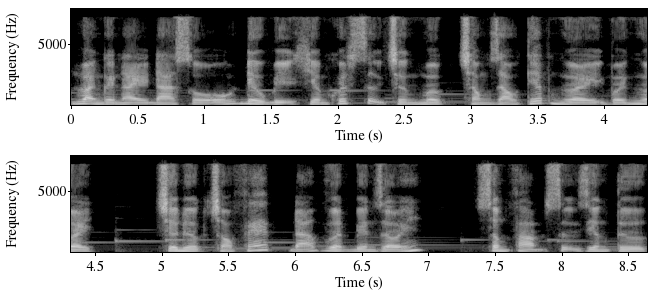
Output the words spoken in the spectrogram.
Loại người này đa số đều bị khiếm khuyết sự chừng mực trong giao tiếp người với người, chưa được cho phép đã vượt biên giới, xâm phạm sự riêng tư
